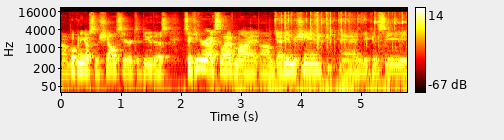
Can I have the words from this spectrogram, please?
um, opening up some shells here to do this. So here I still have my um, Debian machine, and you can see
